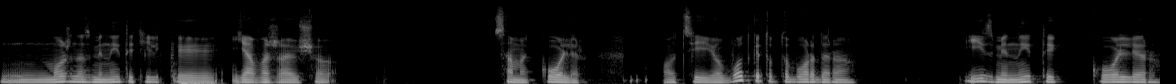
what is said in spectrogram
можна змінити тільки, я вважаю, що саме колір оцієї обводки, тобто бордера, і змінити колір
